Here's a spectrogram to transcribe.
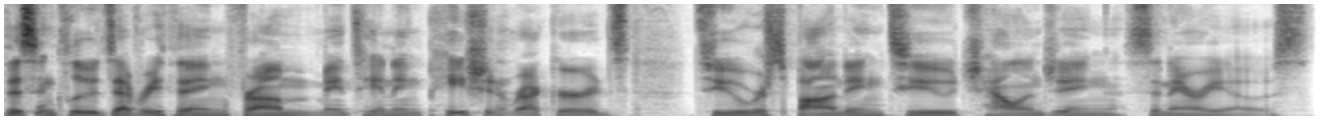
This includes everything from maintaining patient records to responding to challenging scenarios.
